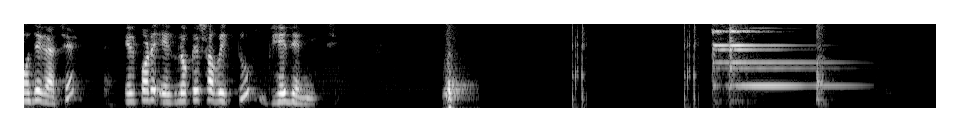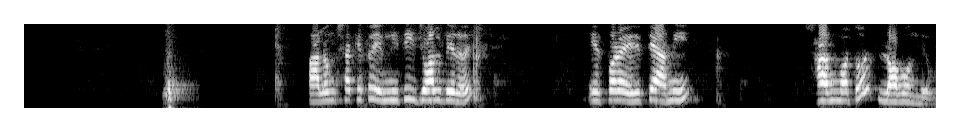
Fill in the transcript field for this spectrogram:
মজে গেছে, এরপরে এগুলোকে সব একটু ভেজে নিচ্ছি। পালং শাকে তো এমনিতেই জল বেরোয়, এরপরে এতে আমি স্বাদ মতো লবণ দেব।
